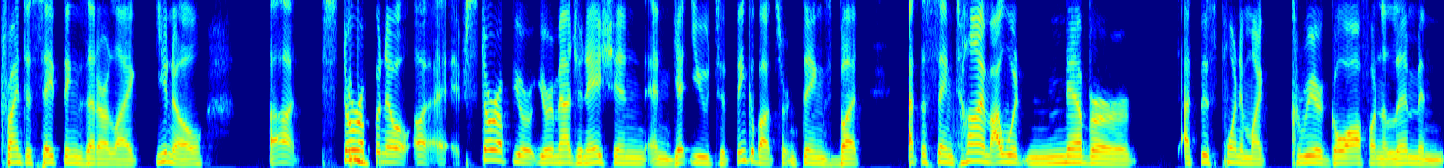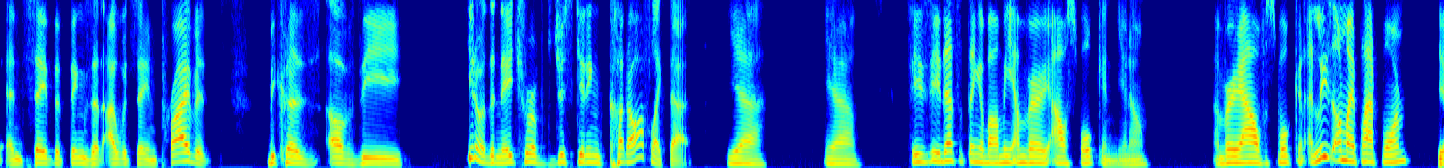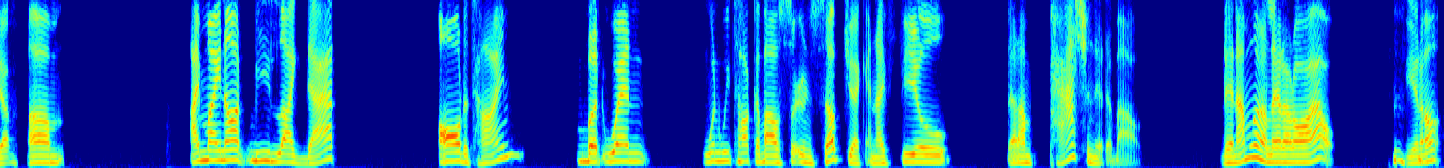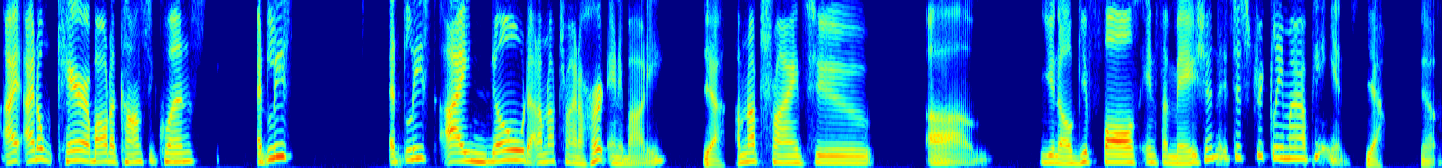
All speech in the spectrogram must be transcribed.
trying to say things that are like, you know, uh, stir up, you know, uh, stir up your your imagination and get you to think about certain things. But at the same time, I would never, at this point in my career, go off on a limb and and say the things that I would say in private because of the, you know, the nature of just getting cut off like that. Yeah, yeah. See, see, that's the thing about me. I'm very outspoken, you know. I'm very outspoken, at least on my platform. Yeah. Um, I might not be like that all the time, but when when we talk about certain subject and I feel that I'm passionate about, then I'm gonna let it all out. you know, I, I don't care about a consequence. At least, at least I know that I'm not trying to hurt anybody. Yeah. I'm not trying to, um, you know, give false information. It's just strictly my opinions. Yeah. Yeah.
